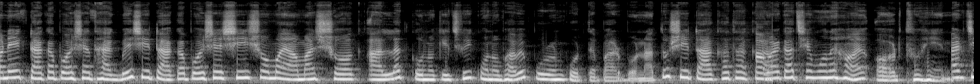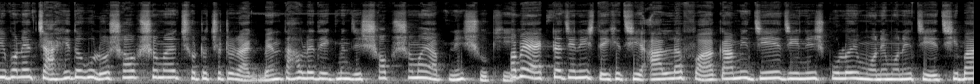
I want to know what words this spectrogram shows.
অনেক টাকা পয়সা থাকবে, সেই টাকা পয়সা সেই সময় আমার শখ, আহ্লাদ কোনো কিছুই কোনোভাবে পূরণ করতে পারব না। তো সেই টাকা থাকা আমার কাছে মনে হয় অর্থহীন। আর জীবনের চাহিদাগুলো সব সময় ছোট ছোট রাখবেন, তাহলে দেখবেন যে সব সময় আপনি সুখী। তবে একটা জিনিস দেখেছি, আল্লাহ পাক, আমি যে জিনিসগুলোই মনে মনে চেয়েছি বা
